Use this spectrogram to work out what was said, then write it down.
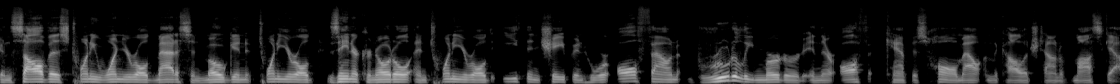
Goncalves, 21 year old Madison Mogan, 20 year old Xana Kernodle, and 20 year old Ethan Chapin, who were all found brutally murdered in their off campus home out in the college town of Moscow.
